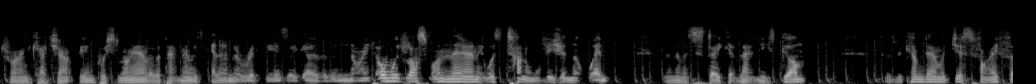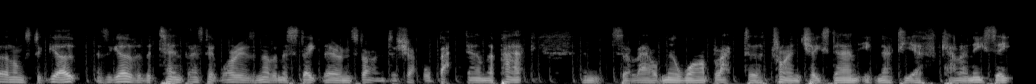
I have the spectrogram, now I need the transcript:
Try and catch up. Being pushed along out of the pack now is Eleanor Rigby as they go over the ninth. Oh, we've lost one there, and it was Tunnel Vision that went. And a mistake at that, and he's gone. As we come down with just five furlongs to go, as we go over the tenth, Aztec Warrior is another mistake there and starting to shuffle back down the pack. And it's allowed Millwall Black to try and chase down Ignatieff Kalanisi.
